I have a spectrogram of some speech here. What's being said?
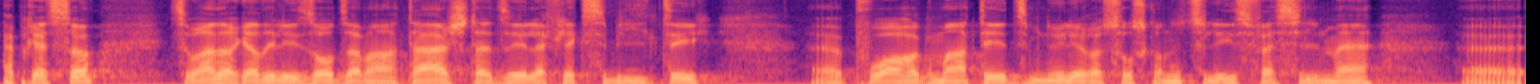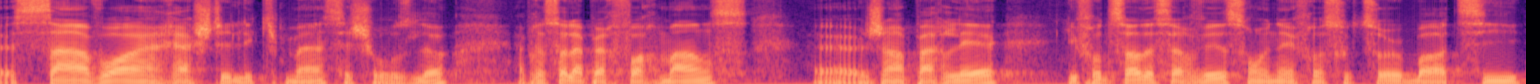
Après ça, c'est vraiment de regarder les autres avantages, c'est-à-dire la flexibilité. Euh, pouvoir augmenter, diminuer les ressources qu'on utilise facilement euh, sans avoir à racheter l'équipement, ces choses-là. Après ça, la performance, euh, j'en parlais. Les fournisseurs de services ont une infrastructure bâtie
